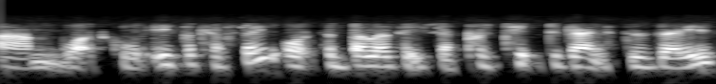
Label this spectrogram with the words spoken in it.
um, what's called efficacy or its ability to protect against disease,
